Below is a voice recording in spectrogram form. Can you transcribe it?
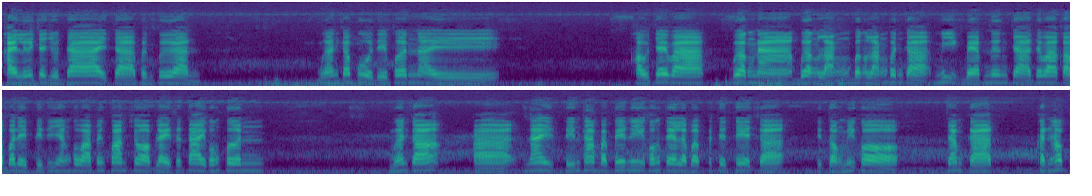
ใครหรือจะหยุดได้จ้าเพื่อนๆเหมือนกับผู้ที่เพิ่นไอ เข้าใจว่าเบื้องหน้าเบื้องหลังเบื้องหลังเพิ่นกะมีอีกแบบหนึงจ้าแต่ว่ากับบ่ได้ผิดอหยังเพราะว่าเป็นความชอบไลฟ์สไตล์ของเพิ่นเหมือนกับในศีลธรรมประเภทนี้ของแต่ละประเทศก็สิดต้องมีข้อจำกัดคันเฮาไป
